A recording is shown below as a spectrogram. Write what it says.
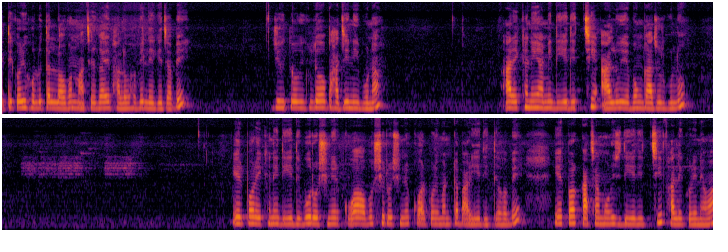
এতে করে হলুদ আর লবণ মাছের গায়ে ভালোভাবে লেগে যাবে। যেহেতু ওইগুলো ভাজি নিব না। আর এখানে আমি দিয়ে দিচ্ছি আলু এবং গাজরগুলো। এরপর এখানে দিয়ে দিব রসুনের কোয়া। অবশ্যই রসুনের কোয়ার পরিমাণটা বাড়িয়ে দিতে হবে। এরপর কাঁচামরিচ দিয়ে দিচ্ছি ফালি করে নেওয়া।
